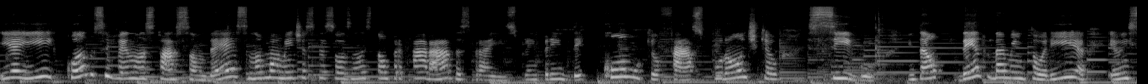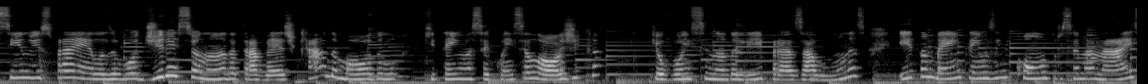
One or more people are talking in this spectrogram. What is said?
E aí, quando se vê numa situação dessa, normalmente as pessoas não estão preparadas para isso, para empreender. Como que eu faço? Por onde que eu sigo? Então, dentro da mentoria, eu ensino isso para elas. Eu vou direcionando através de cada módulo que tem uma sequência lógica que eu vou ensinando ali para as alunas e também tem os encontros semanais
